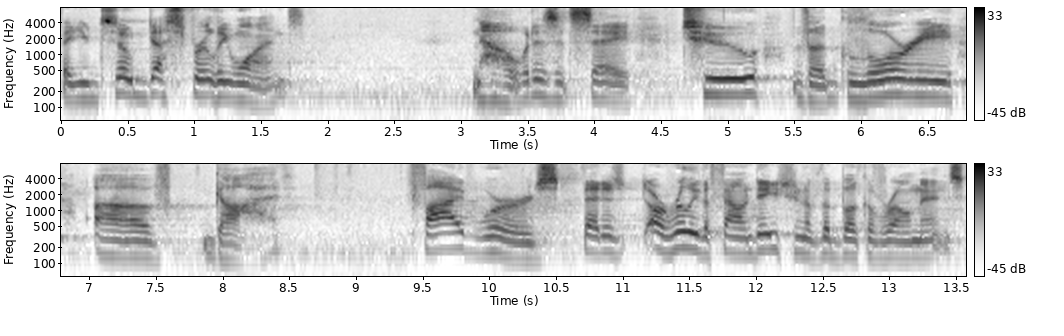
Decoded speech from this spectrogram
that you so desperately want. No, what does it say? To the glory of God five words that is, are really the foundation of the book of Romans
